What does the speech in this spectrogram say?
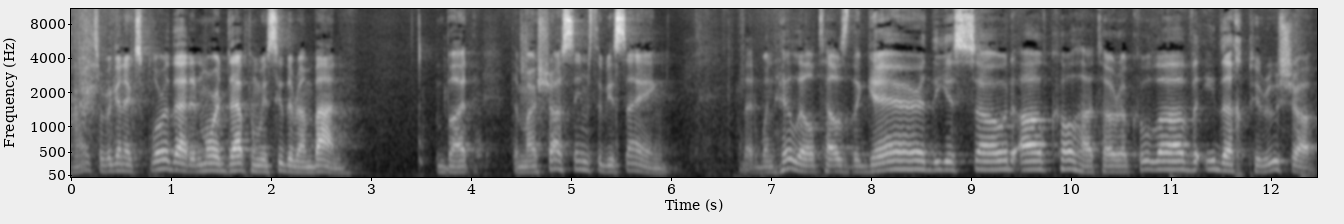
Right, so we're going to explore that in more depth when we see the Ramban. But the Maharsha seems to be saying that when Hillel tells the Ger the Yisod of Kol HaTorah Kula v'idach Pirusha,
